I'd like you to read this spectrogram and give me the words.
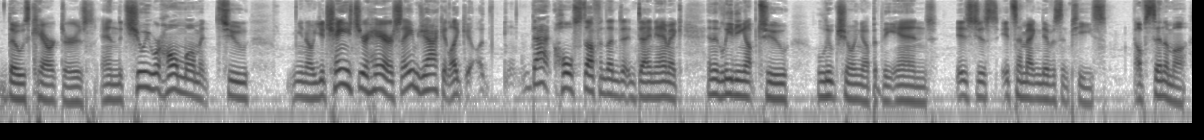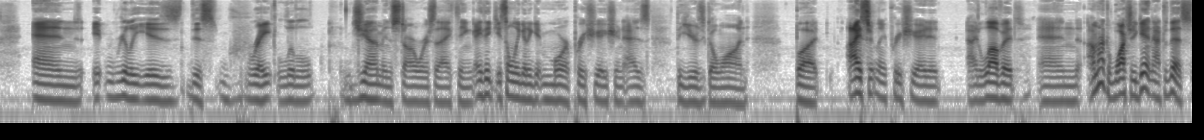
those characters and the Chewie we're home moment to, you know, you changed your hair, same jacket, like uh, that whole stuff and the d- dynamic, and then leading up to Luke showing up at the end is just it's a magnificent piece of cinema, and it really is this great little gem in Star Wars that I think I think it's only going to get more appreciation as the years go on. But I certainly appreciate it. I love it, and I'm gonna have to watch it again after this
